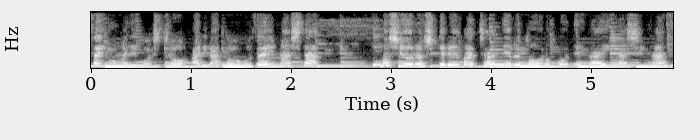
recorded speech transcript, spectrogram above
最後までご視聴ありがとうございました。もしよろしければチャンネル登録お願いいたします。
